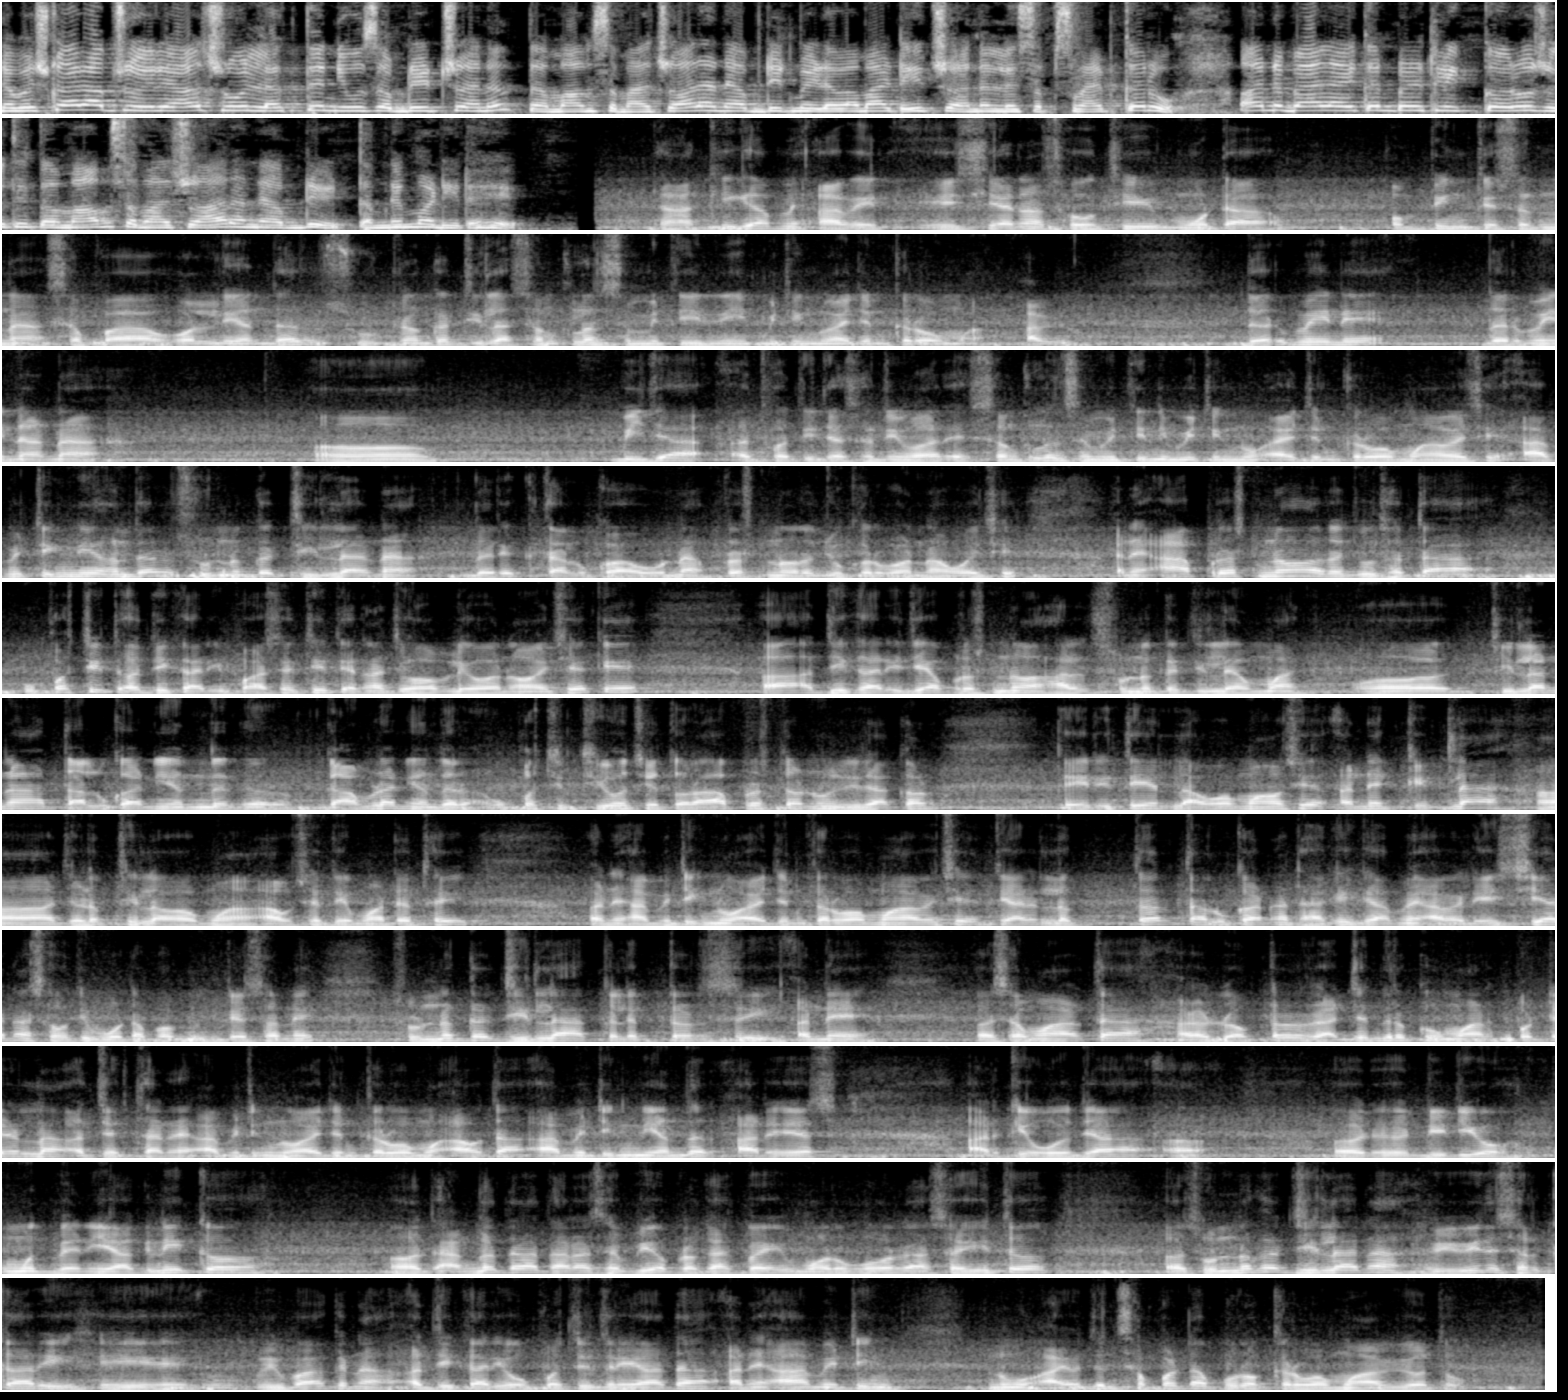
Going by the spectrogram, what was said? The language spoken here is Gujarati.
નમસ્કાર, આપ જોઈ રહ્યા છો લખત ન્યૂઝ અપડેટ ચેનલ. તમામ સમાચાર અને અપડેટ મેળવવા માટે ચેનલને સબસ્ક્રાઇબ કરો અને બેલ આઇકન પર ક્લિક કરો જેથી તમામ સમાચાર અને અપડેટ તમને મળી રહે. ઢાંકી ગામે આવેલ એશિયાના સૌથી મોટા પમ્પિંગ સ્ટેશનના સભા હોલની અંદર સુરનગર જિલ્લા સંકલન સમિતિની મિટિંગનું આયોજન કરવામાં આવ્યું. દર મહિને, દર મહિનાના બીજા અથવા ત્રીજા શનિવારે સંકલન સમિતિની મિટિંગનું આયોજન કરવામાં આવે છે. આ મિટિંગની અંદર સુરનગર જિલ્લાના દરેક તાલુકાઓના પ્રશ્નો રજૂ કરવાના હોય છે અને આ પ્રશ્ન રજૂ થતાં ઉપસ્થિત અધિકારી પાસેથી તેના જવાબ લેવાના હોય છે કે આ અધિકારી જે આ પ્રશ્ન હાલ સુરનગર જિલ્લામાં જિલ્લાના તાલુકાની અંદર, ગામડાની અંદર ઉપસ્થિત થયો છે. તો આ પ્રશ્નનું નિરાકરણ કઈ રીતે લાવવામાં આવશે અને કેટલા ઝડપથી લાવવામાં આવશે તે માટે થઈ અને આ મિટિંગનું આયોજન કરવામાં આવે છે. ત્યારે લખતર તાલુકાના ઢાકી ગામે આવેલ એશિયાના સૌથી મોટા પમ્પિંગ સ્ટેશને સુરનગર જિલ્લા કલેક્ટર શ્રી અને સમાહર્તા ડૉક્ટર રાજેન્દ્ર કુમાર પટેલના અધ્યક્ષસ્થાને આ મિટિંગનું આયોજન કરવામાં આવતા. આ મિટિંગની અંદર RAS R K Ojha DDO Kumudben Yagnik Dhrangadhra ધારાસભ્ય પ્રકાશભાઈ મોરબોરા સહિત સુરનગર જિલ્લાના વિવિધ સરકારી એ, વિભાગના અધિકારીઓ ઉપસ્થિત રહ્યા હતા અને આ મિટિંગનું આયોજન સફળતાપૂર્વક કરવામાં આવ્યું હતું.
